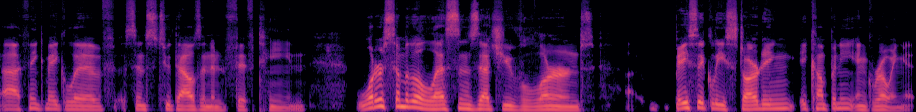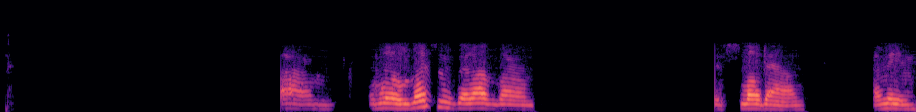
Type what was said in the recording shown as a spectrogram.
uh, Think Make Live since 2015. What are some of the lessons that you've learned, basically starting a company and growing it? Um, well, lessons that I've learned is slow down. I mean,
